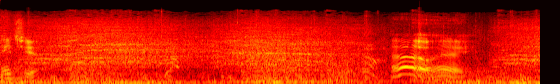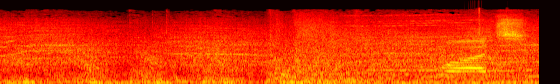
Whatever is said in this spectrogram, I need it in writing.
hit you? Oh, hey. What?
